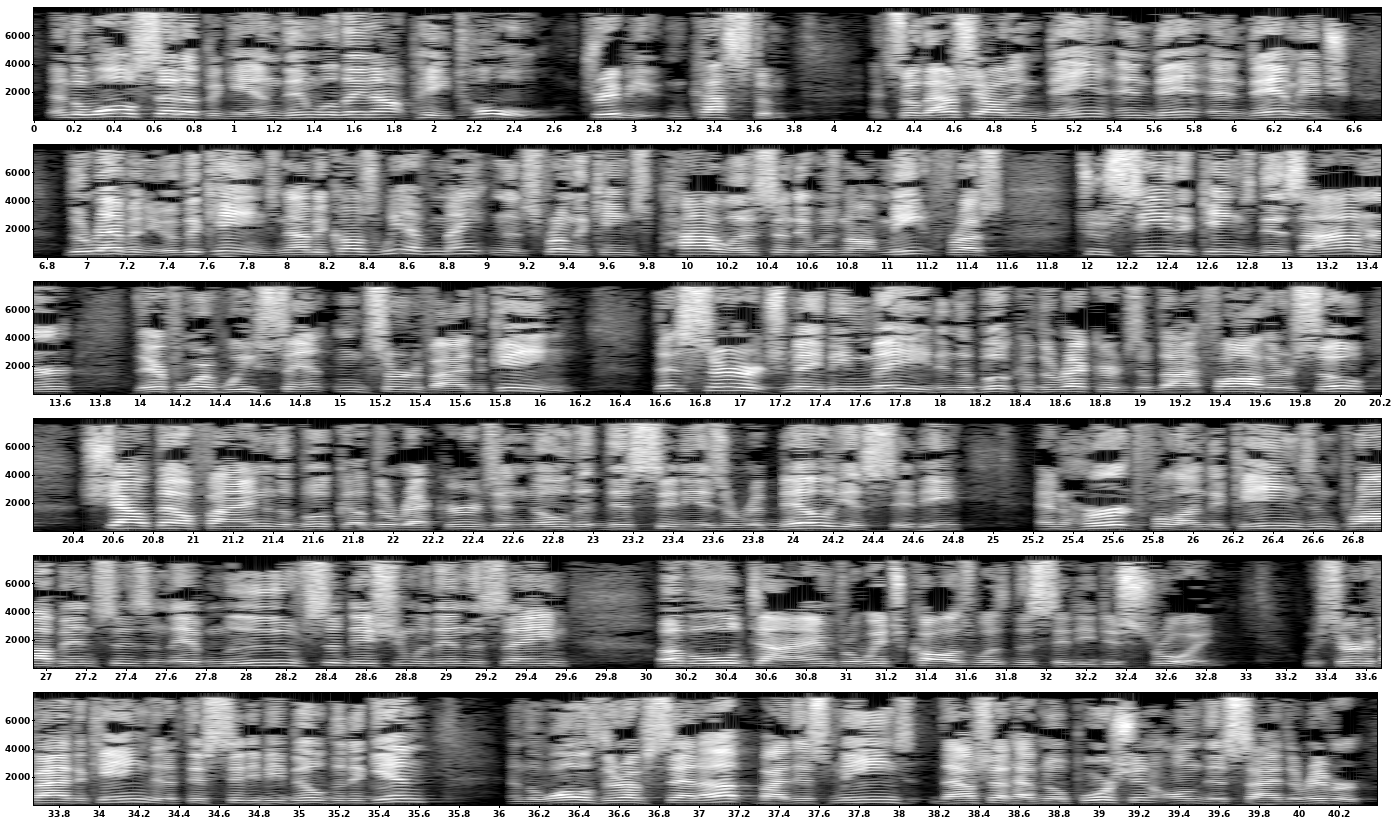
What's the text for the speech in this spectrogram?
and the walls set up again, then will they not pay toll, tribute, and custom. And so thou shalt and damage the revenue of the kings. Now because we have maintenance from the king's palace, and it was not meet for us to see the king's dishonor, therefore have we sent and certified the king that search may be made in the book of the records of thy fathers. So shalt thou find in the book of the records, and know that this city is a rebellious city, and hurtful unto kings and provinces, and they have moved sedition within the same of old time, for which cause was the city destroyed. We certify the king that if this city be builded again, and the walls thereof set up, by this means thou shalt have no portion on this side the river.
